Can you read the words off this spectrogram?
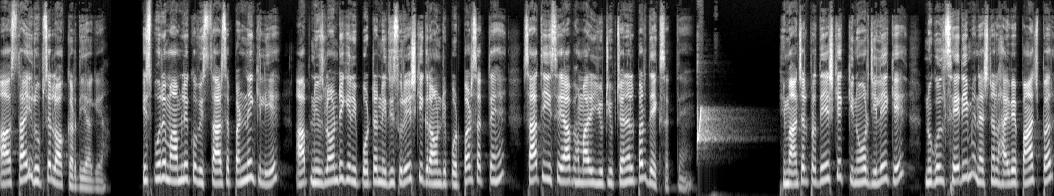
अस्थायी रूप से लॉक कर दिया गया। इस पूरे मामले को विस्तार से पढ़ने के लिए आप न्यूज़ लॉन्ड्री की रिपोर्टर निधि सुरेश की ग्राउंड रिपोर्ट पढ़ सकते हैं, साथ ही इसे आप हमारे यूट्यूब चैनल पर देख सकते हैं। हिमाचल प्रदेश के किन्नौर ज़िले के नुगुलसेरी में नेशनल हाईवे पाँच पर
